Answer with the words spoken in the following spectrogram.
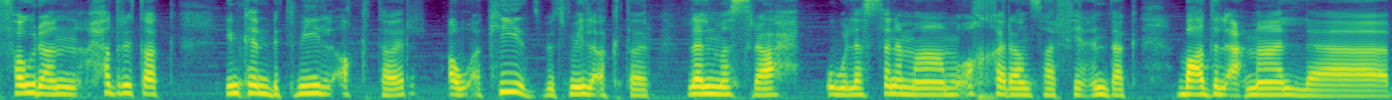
فورا حضرتك يمكن بتميل أكثر أو أكيد بتميل أكثر للمسرح وللسينما. مؤخرا صار في عندك بعض الأعمال آه،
